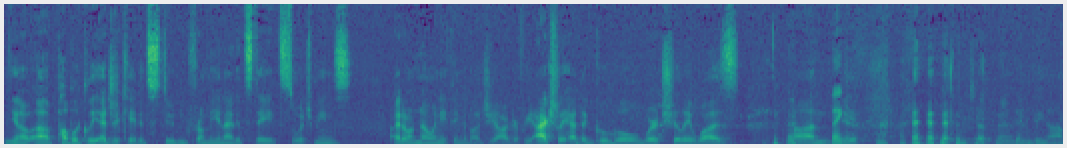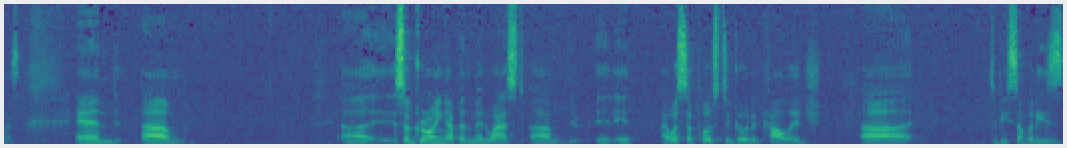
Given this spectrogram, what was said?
you know, a publicly educated student from the United States, which means I don't know anything about geography. I actually had to Google where Chile was. On, Thank you. you. being honest, and um, uh, so growing up in the Midwest, um, it, it, I was supposed to go to college uh, to be somebody's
